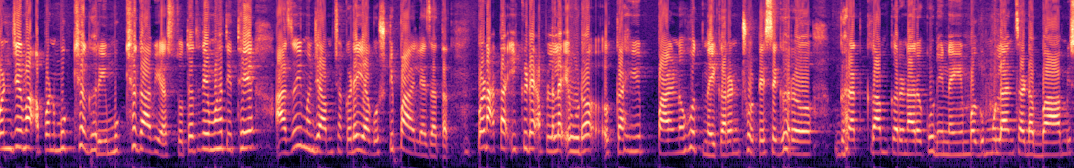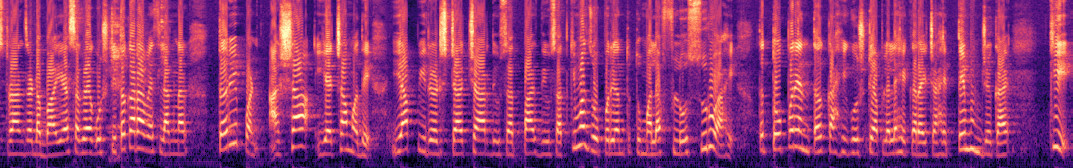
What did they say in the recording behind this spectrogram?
पण जेव्हा आपण मुख्य घरी मुख्य गावी असतो तर तेव्हा तिथे आजही म्हणजे आमच्याकडे या गोष्टी पाळल्या जातात. पण आता इकडे आपल्याला एवढं काही पाळणं होत नाही. कारण छोटेसे घर घरात काम करणारं कोणी नाही. मग मुलांचा डब्बा मिस्टरांचा डब्बा या सगळ्या गोष्टी तर कराव्याच लागणार. तरी पण अशा याच्यामध्ये या पिरियड्सच्या चार दिवसात पाच दिवसात किंवा जोपर्यंत तुम्हाला फ्लो सुरू आहे तर तोपर्यंत काही गोष्टी आपल्याला हे करायच्या आहेत. ते म्हणजे काय? की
